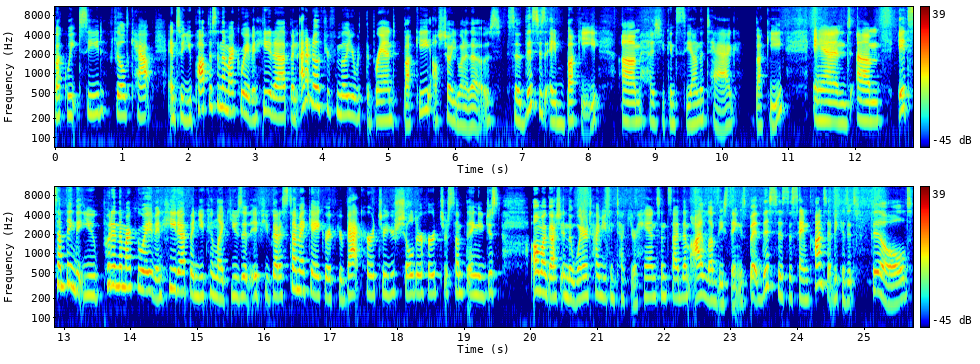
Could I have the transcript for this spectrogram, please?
buckwheat seed filled cap. And so you pop this in the microwave and heat it up. And I don't know if you're familiar with the brand Bucky. I'll show you one of those. So this is a Bucky, um, as you can see on the tag. Bucky and um, it's something that you put in the microwave and heat up and you can like use it if you've got a stomach ache or if your back hurts or your shoulder hurts or something you just Oh my gosh, in the wintertime you can tuck your hands inside them. I love these things, but this is the same concept because it's filled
